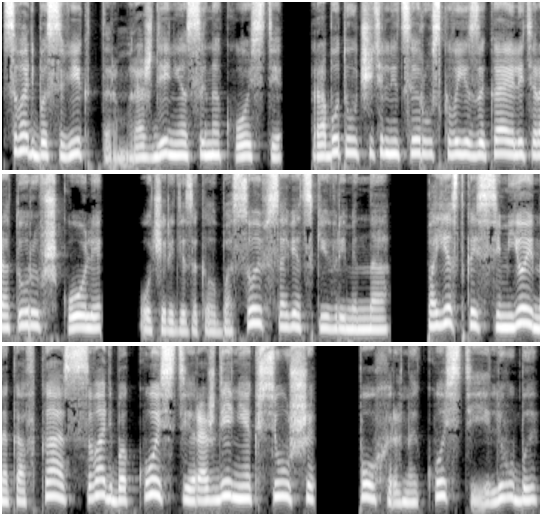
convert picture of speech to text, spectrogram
свадьба с Виктором, рождение сына Кости, работа учительницей русского языка и литературы в школе, очереди за колбасой в советские времена, поездка с семьей на Кавказ, свадьба Кости, рождение Ксюши, похороны Кости и Любы.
